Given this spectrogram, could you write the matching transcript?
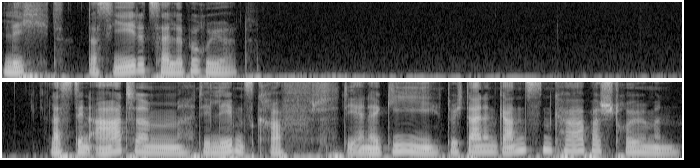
Licht, das jede Zelle berührt. Lass den Atem, die Lebenskraft, die Energie durch deinen ganzen Körper strömen,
